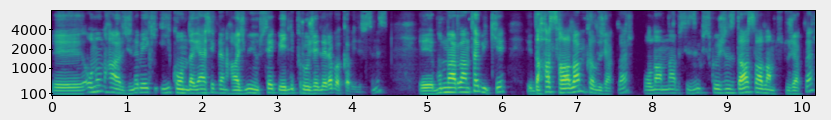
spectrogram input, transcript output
Ee, onun haricinde belki ilk onda gerçekten hacmi yüksek belli projelere bakabilirsiniz. Ee, bunlardan tabii ki daha sağlam kalacaklar. Olanlar sizin psikolojinizi daha sağlam tutacaklar.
